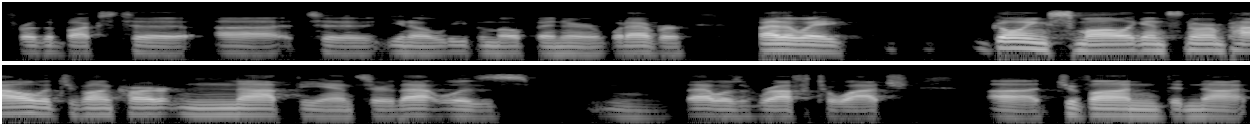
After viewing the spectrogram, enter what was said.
for the bucks to uh, to you know leave him open or whatever by the way going small against norm powell with Jevon Carter not the answer that was mm, that was rough to watch uh, Jevon did not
